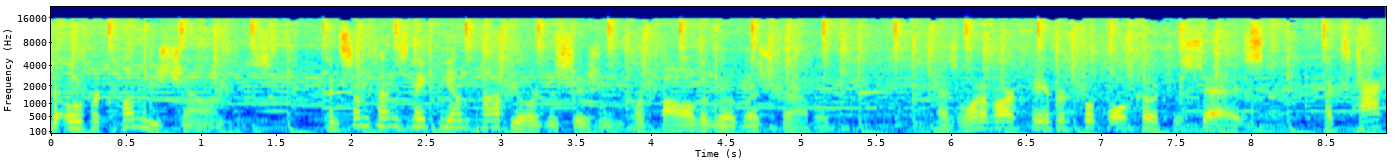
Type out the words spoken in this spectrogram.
to overcome these challenges and sometimes make the unpopular decision or follow the road less traveled. As one of our favorite football coaches says, attack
